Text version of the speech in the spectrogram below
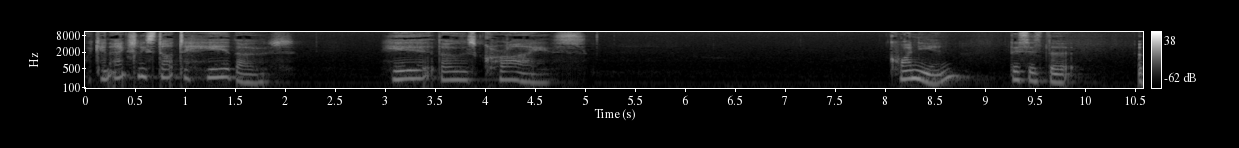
We can actually start to hear those, hear those cries. Kuan Yin, this is the a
